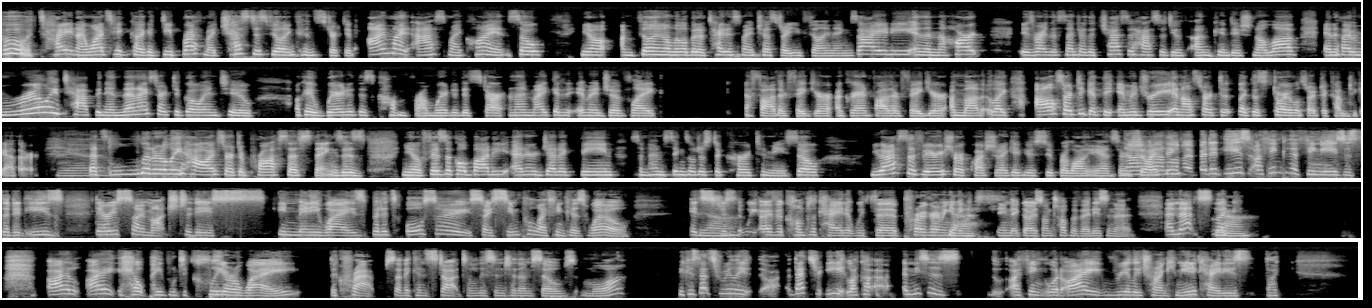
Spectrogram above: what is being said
oh tight and i want to take like a deep breath. My chest is feeling constricted. I might ask my client so you know i'm feeling a little bit of tightness in my chest. Are you feeling anxiety? And then the heart is right in the center of the chest. It has to do with unconditional love. And if i'm really tapping in then i start to go into okay where did this come from? Where did it start? And i might get an image of like a father figure, a grandfather figure, a mother. Like I'll start to get the imagery and I'll start to like the story will start to come together. Yeah. That's literally how I start to process things is, you know, physical body, energetic being. Sometimes things will just occur to me. So you asked a very short question. I gave you a super long answer. No, so but I, I think, it. But it is. I think the thing is, is that it is. There is so much to this in many ways, but it's also so simple. I think as well. It's yeah. just that we overcomplicate it with the programming yes. and everything that goes on top of it, isn't it? And that's like, yeah. I I help people to clear away the crap so they can start to listen to themselves more, because that's really uh, that's it. Like, uh, and this is I think what I really try and communicate is like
